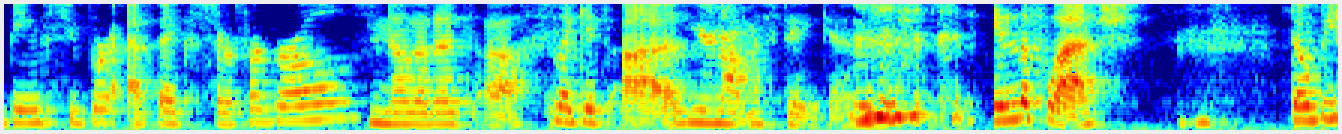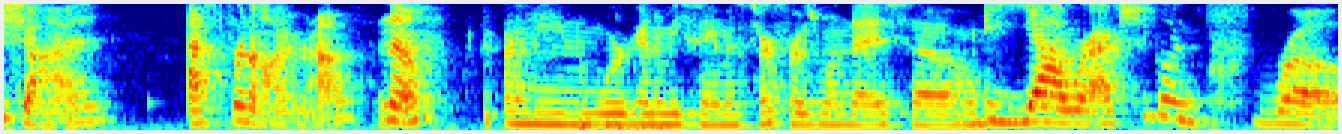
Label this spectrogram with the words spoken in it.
being super epic surfer girls, Know that it's us. like it's us. you're not mistaken. in the flesh. Don't be shy. Ask for an autograph. No. I mean, we're gonna be famous surfers one day, so Yeah, we're actually going pro.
